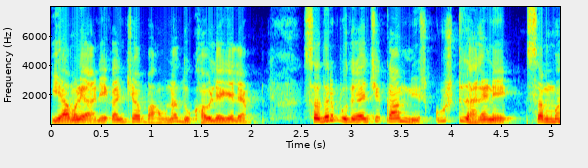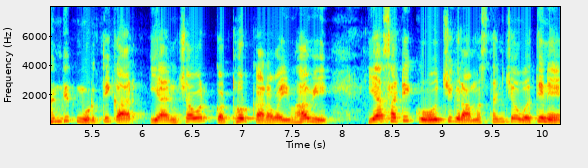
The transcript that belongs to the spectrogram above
यामुळे अनेकांच्या भावना दुखावल्या गेल्या. सदर पुतळ्याचे काम निष्कृष्ट झाल्याने संबंधित मूर्तिकार यांच्यावर कठोर कारवाई व्हावी यासाठी कोरोची ग्रामस्थांच्या वतीने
